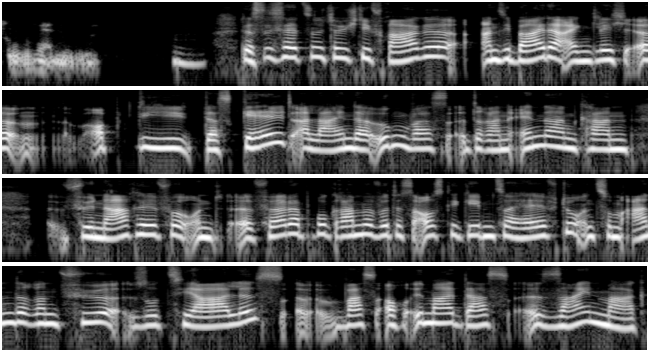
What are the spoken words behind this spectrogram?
zuwenden. Hm. Das ist jetzt natürlich die Frage an Sie beide eigentlich, äh, ob die, das Geld allein da irgendwas dran ändern kann. Für Nachhilfe und äh, Förderprogramme wird es ausgegeben zur Hälfte und zum anderen für Soziales, äh, was auch immer das äh, sein mag.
